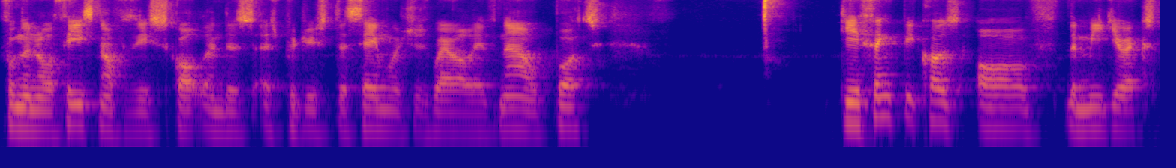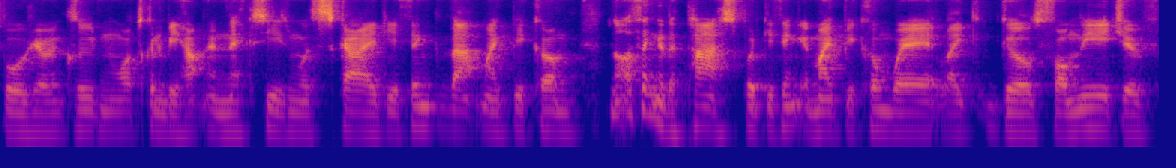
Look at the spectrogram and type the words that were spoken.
from the northeast, and obviously Scotland has, has produced the same, which is where I live now. But do you think because of the media exposure, including what's going to be happening next season with Sky, do you think that might become not a thing of the past, but do you think it might become where like girls from the age of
